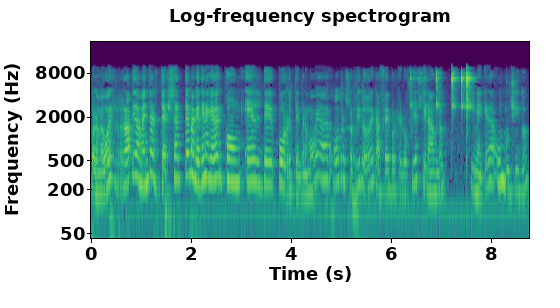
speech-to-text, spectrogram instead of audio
Bueno, me voy rápidamente al tercer tema que tiene que ver con el deporte. Pero me voy a dar otro sorbito de café porque lo fui estirando y me queda un buchito.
